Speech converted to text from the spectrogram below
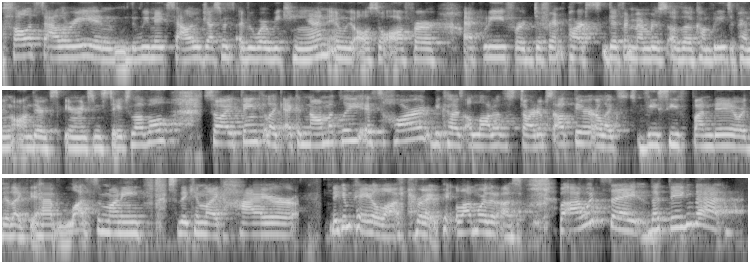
solid salary and we make salary adjustments everywhere we can. And we also offer equity for different parts, different members of the company, depending on their experience and stage level. So I think like economically it's hard because a lot of startups out there are like VC funded or they like they have lots of money so they can like hire they can pay a lot, right? Pay a lot more than us. But I would say the thing that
